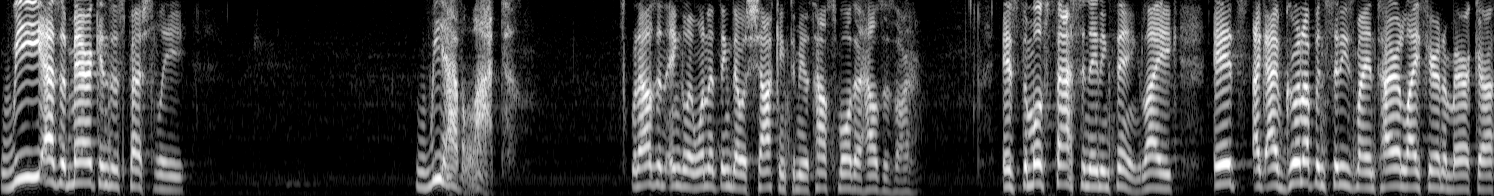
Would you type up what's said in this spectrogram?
we as Americans, especially, we have a lot. When I was in England, one of the things that was shocking to me was how small their houses are. It's the most fascinating thing. Like, it's like I've grown up in cities my entire life here in America.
